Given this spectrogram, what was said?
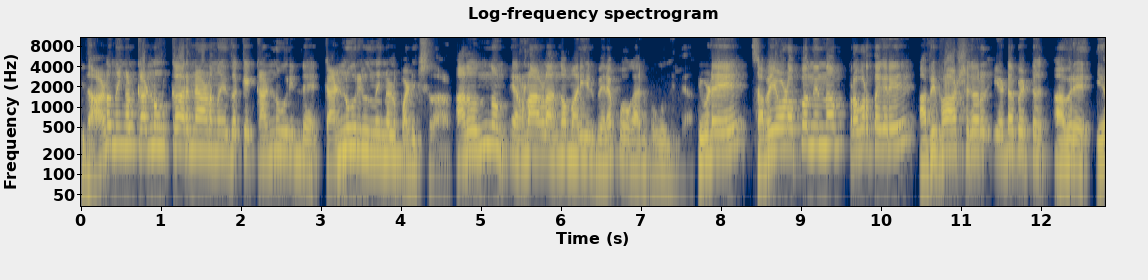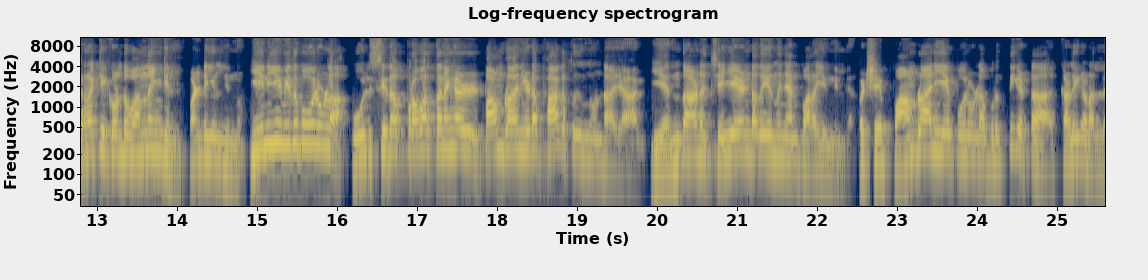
ഇതാണ് നിങ്ങൾ കണ്ണൂർക്കാരനാണെന്ന് ഇതൊക്കെ കണ്ണൂരിന്റെ കണ്ണൂരിൽ നിങ്ങൾ പഠിച്ചതാണ്. അതൊന്നും എറണാകുളം അങ്കമാലിയിൽ വില പോകാൻ പോകുന്നില്ല. ഇവിടെ സഭയോടൊപ്പം നിന്ന പ്രവർത്തകരെ അഭിഭാഷകർ ഇടപെട്ട് അവരെ ഇറക്കി വന്നെങ്കിൽ വണ്ടിയിൽ നിന്ന്. ഇനിയും ഇതുപോലുള്ള ഉത്സിത പ്രവർത്തനങ്ങൾ പാംപ്ലാനിയുടെ ഭാഗത്ത് നിന്നുണ്ടായാൽ എന്താണ് ചെയ്യേണ്ടത് എന്ന് ഞാൻ പറയുന്നില്ല. പക്ഷേ പാംപ്ലാനിയെ പോലുള്ള വൃത്തികെട്ട കളികളല്ല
